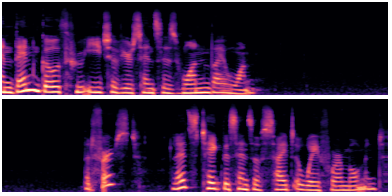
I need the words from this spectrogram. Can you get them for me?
and then go through each of your senses one by one. But first, let's take the sense of sight away for a moment.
